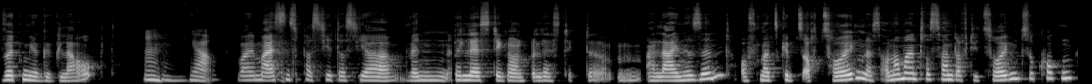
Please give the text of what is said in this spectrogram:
wird mir geglaubt? Mhm, ja. Weil meistens passiert das ja, wenn Belästiger und Belästigte ähm, alleine sind. Oftmals gibt es auch Zeugen. Das ist auch nochmal interessant, auf die Zeugen zu gucken.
